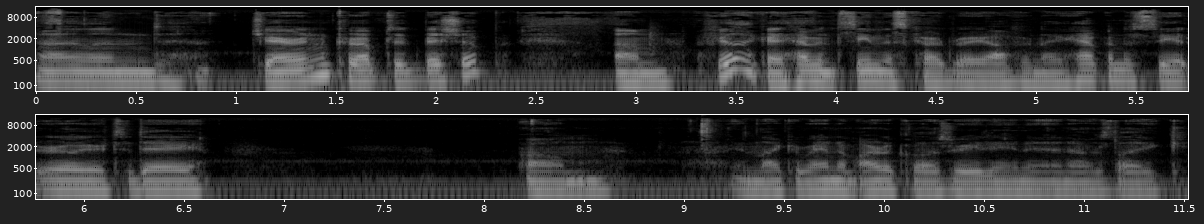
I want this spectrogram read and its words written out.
Island Jerren, Corrupted Bishop. Um, I feel like I haven't seen this card very often. I happened to see it earlier today um, in like a random article I was reading, and I was like,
